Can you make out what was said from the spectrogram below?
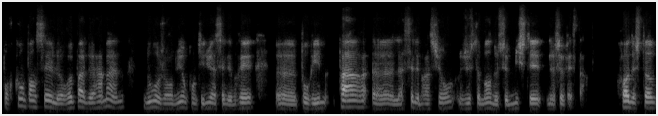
pour compenser le repas de Haman, nous, aujourd'hui, on continue à célébrer euh, Purim par euh, la célébration justement de ce michté, de ce festin. Chodeshtov,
